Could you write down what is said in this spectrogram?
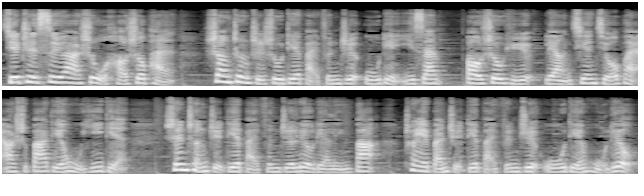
截至四月二十五号收盘，上证指数跌百分之五点一三，报收于两千九百二十八点五一点；深成指跌百分之六点零八，创业板指跌百分之五点五六。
